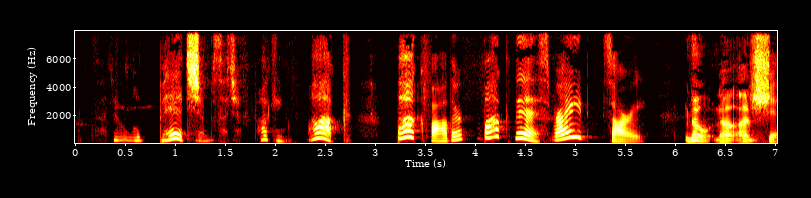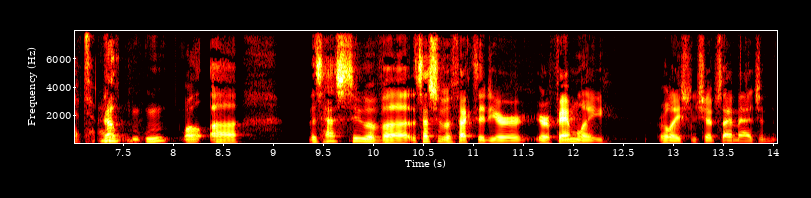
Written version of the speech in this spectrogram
Such a little bitch. I'm such a fucking fuck. Fuck, father. Fuck this. Right? Sorry. No, no, I'm shit. no. I'm- mm, mm, well, uh, this has to have uh, this has to have affected your your family relationships, I imagine.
